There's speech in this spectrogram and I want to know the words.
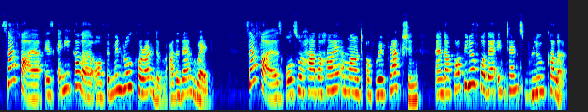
Sapphire is any color of the mineral corundum other than red. Sapphires also have a high amount of refraction and are popular for their intense blue color.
